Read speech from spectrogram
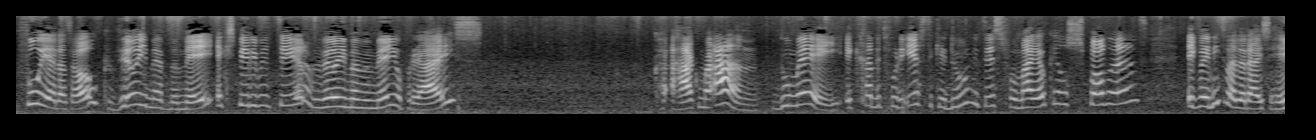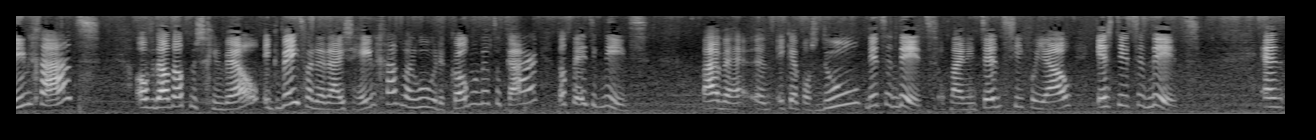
Voel jij dat ook? Wil je met me mee experimenteren? Wil je met me mee op reis? Haak maar aan. Doe mee. Ik ga dit voor de eerste keer doen. Het is voor mij ook heel spannend. Ik weet niet waar de reis heen gaat. Of dat dat misschien wel. Ik weet waar de reis heen gaat, maar hoe we er komen met elkaar, dat weet ik niet. Maar we, ik heb als doel dit en dit. Of mijn intentie voor jou is dit en dit. En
